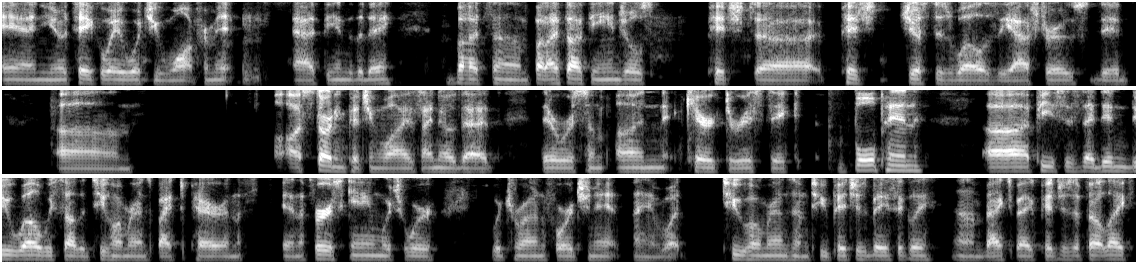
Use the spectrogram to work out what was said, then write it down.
and you know take away what you want from it at the end of the day. But um, but I thought the Angels pitched uh, pitched just as well as the Astros did. Um, uh, starting pitching wise, I know that there were some uncharacteristic bullpen uh, pieces that didn't do well. We saw the two home runs by Tepera in the in the first game, which were which were unfortunate. I mean, what two home runs on two pitches, basically back to back pitches. It felt like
